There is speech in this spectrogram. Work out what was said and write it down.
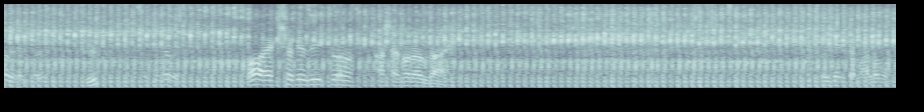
হবে ও একশো কেজি তো আশা করা যায়। এটা একটা ভালো মাছ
